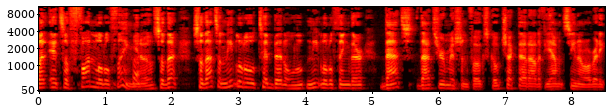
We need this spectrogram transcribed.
but it's a fun little thing, you know. So that so that's a neat little tidbit, a neat little thing there. That's that's your mission, folks. Go check that out if you haven't seen it already.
